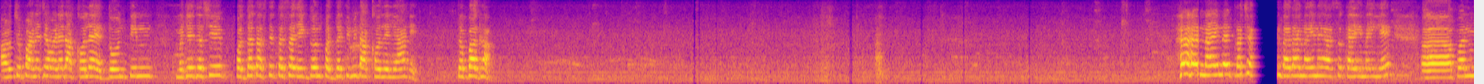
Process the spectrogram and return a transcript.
आळूच्या पाण्याच्या वड्या दाखवल्या आहेत दोन तीन म्हणजे जशी पद्धत असते तसं एक दोन पद्धती मी दाखवलेल्या आहेत. तर बघा. नाही नाही प्रशांत दादा नाही नाही असं काही नाहीये. पण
